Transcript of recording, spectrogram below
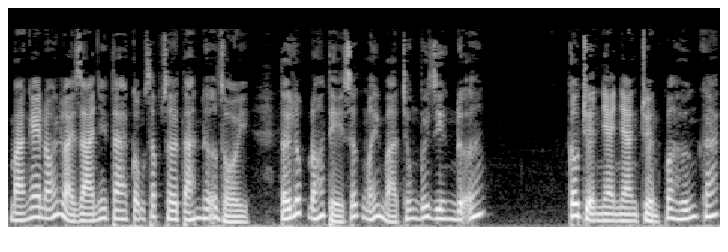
mà nghe nói loại già như ta cũng sắp sơ tán nữa rồi, tới lúc đó thì sức mấy mà chung với riêng nữa. Câu chuyện nhẹ nhàng chuyển qua hướng khác.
